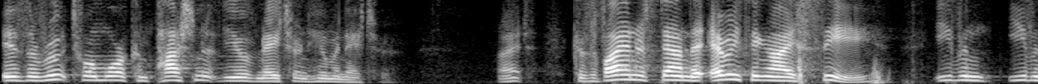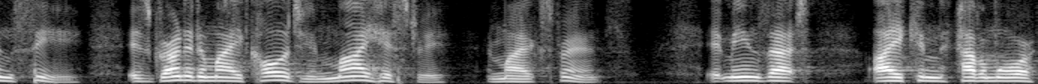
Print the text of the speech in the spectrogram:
is a route to a more compassionate view of nature and human nature, right? Because if I understand that everything I see, even, even see, is grounded in my ecology and my history and my experience, it means that I can have a more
